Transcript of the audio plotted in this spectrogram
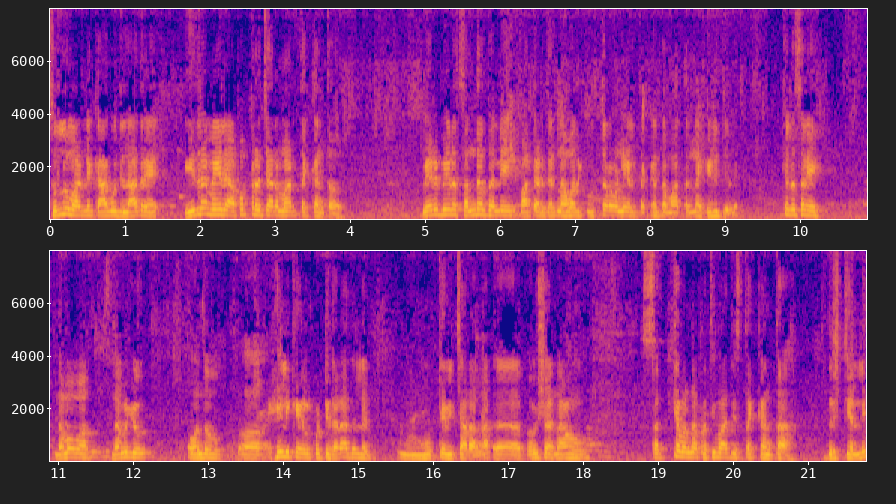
ಸುಳ್ಳು ಮಾಡಲಿಕ್ಕೆ ಆಗುವುದಿಲ್ಲ. ಆದ್ರೆ ಇದರ ಮೇಲೆ ಅಪಪ್ರಚಾರ ಮಾಡತಕ್ಕಂಥವ್ರು. ಬೇರೆ ಬೇರೆ ಸಂದರ್ಭದಲ್ಲಿ ಮಾತಾಡಿದರೆ ನಾವು ಅದಕ್ಕೆ ಉತ್ತರವನ್ನು ಹೇಳ್ತಕ್ಕಂಥ ಮಾತನ್ನ ಹೇಳಿದ್ದೇವೆ. ಕೆಲವು ಸರಿ ನಮ್ಮ, ನಮಗೂ ಒಂದು ಹೇಳಿಕೆಗಳು ಕೊಟ್ಟಿದ್ದಾರೆ. ಅದೆಲ್ಲ ಮುಖ್ಯ ವಿಚಾರ ಅಲ್ಲ. ಬಹುಶಃ ನಾವು ಸತ್ಯವನ್ನ ಪ್ರತಿಪಾದಿಸ್ತಕ್ಕಂಥ ದೃಷ್ಟಿಯಲ್ಲಿ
